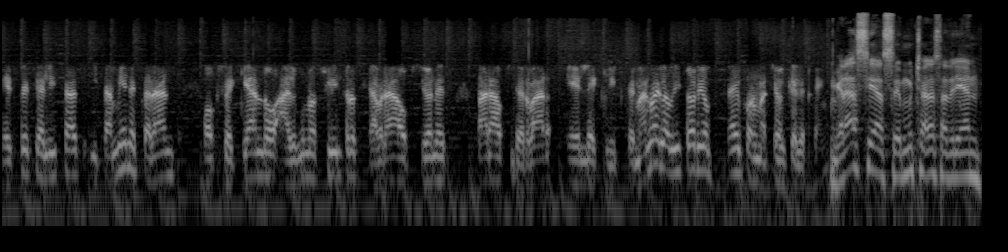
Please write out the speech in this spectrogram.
especialistas y también estarán obsequiando algunos filtros y habrá opciones para observar el eclipse. Manuel Auditorio, la información que les tengo. Gracias, eh, muchas gracias Adrián.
